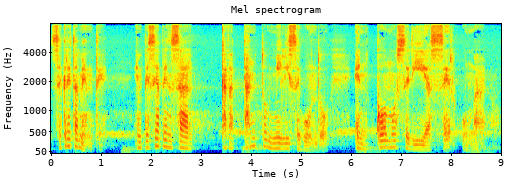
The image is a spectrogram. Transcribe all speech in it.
secretamente empecé a pensar cada tanto milisegundo en cómo sería ser humano.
